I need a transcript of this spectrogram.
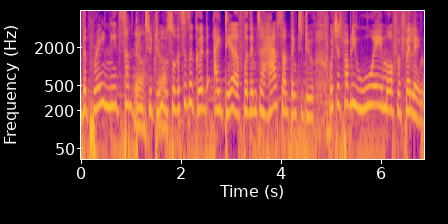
the brain needs something Yeah, to do. yeah. So this is a good idea for them to have something to do, which is probably way more fulfilling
